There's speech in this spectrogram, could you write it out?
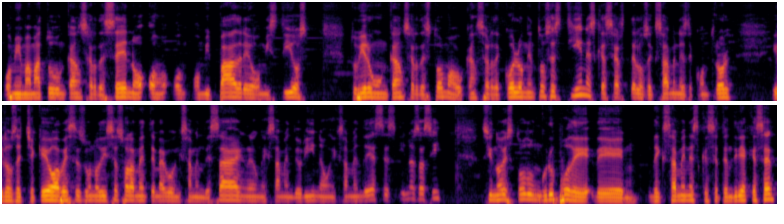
o mi mamá tuvo un cáncer de seno, o mi padre o mis tíos tuvieron un cáncer de estómago o cáncer de colon, entonces tienes que hacerte los exámenes de control y los de chequeo a veces uno dice solamente me hago un examen de sangre, un examen de orina, un examen de heces y no es así, sino es todo un grupo de, de- de exámenes que se tendría que hacer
